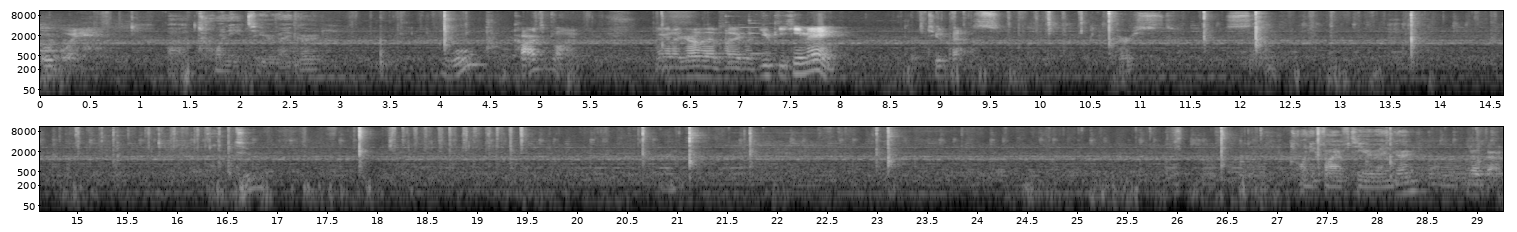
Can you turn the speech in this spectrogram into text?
Oh boy. Uh, 20 to your vanguard. Ooh, cards flying. I'm gonna go that play with Yuki Hime. For two pass. First. 5 to your vanguard? No guard.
